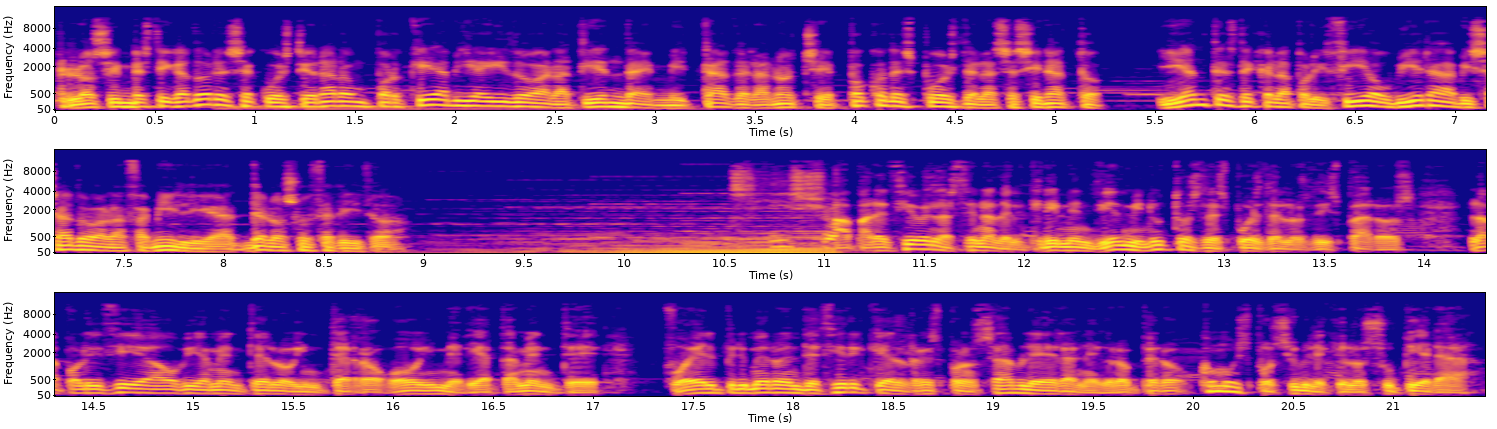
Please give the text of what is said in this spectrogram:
Los investigadores se cuestionaron por qué había ido a la tienda en mitad de la noche poco después del asesinato y antes de que la policía hubiera avisado a la familia de lo sucedido. Apareció en la escena del crimen diez minutos después de los disparos. La policía obviamente lo interrogó inmediatamente. Fue el primero en decir que el responsable era negro, pero ¿cómo es posible que lo supiera?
